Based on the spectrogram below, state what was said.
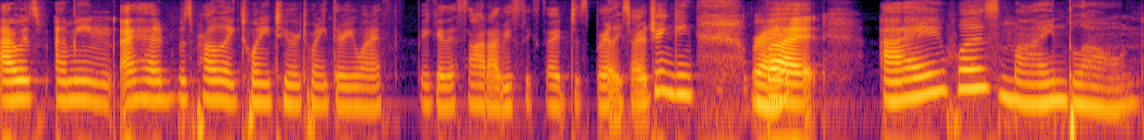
I was, I mean, I had was probably like 22 or 23 when I figured this out, obviously, because I just barely started drinking. Right. But I was mind blown.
